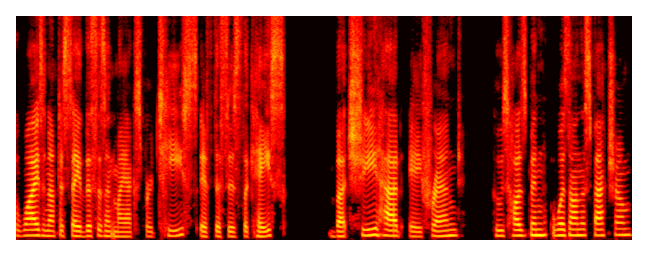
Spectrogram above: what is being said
wise enough to say, This isn't my expertise if this is the case. But she had a friend whose husband was on the spectrum.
